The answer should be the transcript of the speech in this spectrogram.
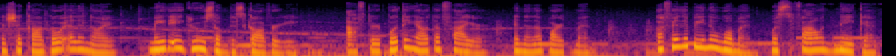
in Chicago, Illinois made a gruesome discovery after putting out a fire in an apartment. A Filipino woman was found naked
